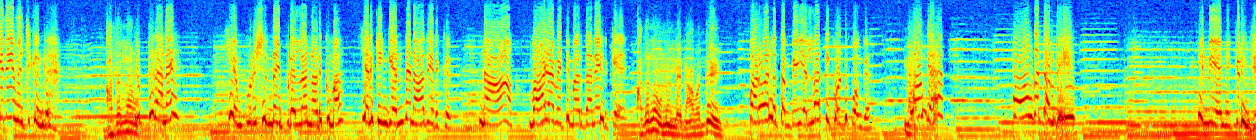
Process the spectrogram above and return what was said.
இதையும் வச்சுக்கோங்க. அதெல்லாம் என் புருஷன் தான் இப்படி எல்லாம் நடக்குமா? எனக்கு இங்க எந்த நாதி இருக்கு? நான் வாழா வெட்டி மாதிரி தானே இருக்கேன். அதெல்லாம் ஒண்ணும் இல்ல நான் வந்து பரவாயில்ல தம்பி எல்லாத்தையும் கொண்டு போங்க. போங்க. போங்க தம்பி. இன்னும் ஏன் நிக்கிறீங்க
